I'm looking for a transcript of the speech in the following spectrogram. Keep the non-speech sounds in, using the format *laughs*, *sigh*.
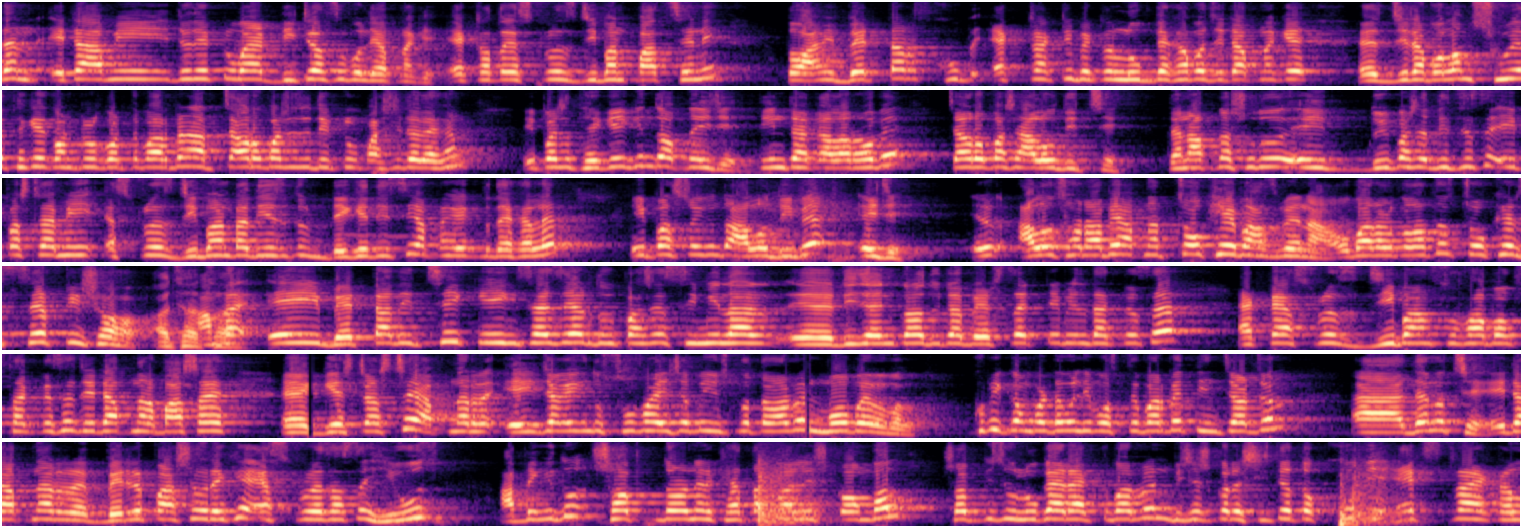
দেন এটা আমি যদি একটু ডিটেলসে বলি আপনাকে একটা তো স্টোরেজ ডিমান্ড পাচ্ছেনই। তো আমি বেডটার খুব অ্যাট্রাকটিভ একটা লুক দেখাবো যেটা আপনাকে যেটা বললাম, শুয়ে থেকে কন্ট্রোল করতে পারবেন। আর চারোপাশে যদি একটু পাশিটা দেখেন, এই পাশে থেকেই কিন্তু আপনি এই যে তিনটা কালার হবে, চারোপাশে আলো দিচ্ছে। দেন আপনার শুধু এই দুই পাশে দিচ্ছে এই পাশটা আমি স্টোরেজ ডিমান্ডটা দিয়ে যেহেতু দেখে দিচ্ছি আপনাকে একটু দেখালে, এই পাশটা কিন্তু আলো দিবে। এই যে আলো ছড়াবে আপনার চোখে বাঁচবে না। ওভারঅল কথা তো চোখের সেফটি সহ। আচ্ছা, আচ্ছা। আমরা এই বেডটা দিচ্ছি কিং সাইজের দুই পাশে সিমিলার ডিজাইন করা দুইটা বেড সাইড টেবিল থাকতেছে। একটা স্টোরেজ জিবান সোফা বক্স থাকতেছে যেটা আপনার বাসায় গেস্ট আসছে। আপনার এই জায়গায় কিন্তু সোফা হিসেবে ইউজ করতে পারবেন মোভেবল খুবই কমফোর্টেবলি বসতে পারবে তিন চারজন। দেন হচ্ছে এটা আপনার বেডের পাশেও রেখে স্টোরেজ আছে হিউজ আপনি কিন্তু সব ধরনের খেতা পালিশ কম্বল সবকিছু লুকায় রাখতে পারবেন। বিশেষ করে শীতে তো খুবই এক্সট্রা একটা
